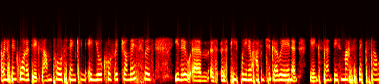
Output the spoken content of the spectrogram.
I mean, I think one of the examples, I think, in, in your coverage on this was, you know, um, of, of people, you know, having to go in and being sent these massive Excel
